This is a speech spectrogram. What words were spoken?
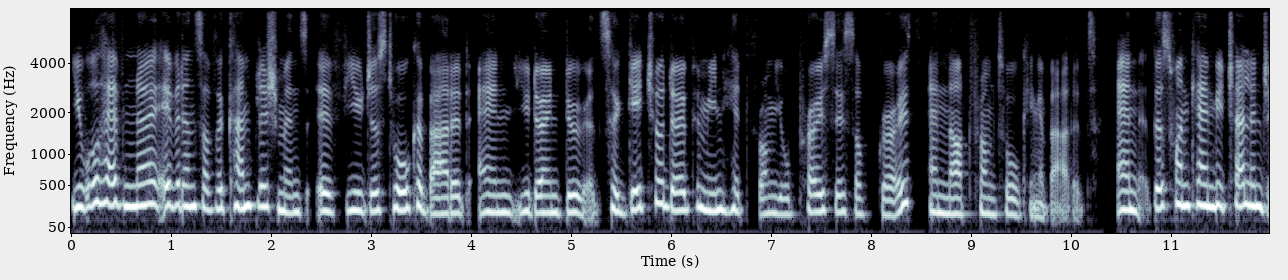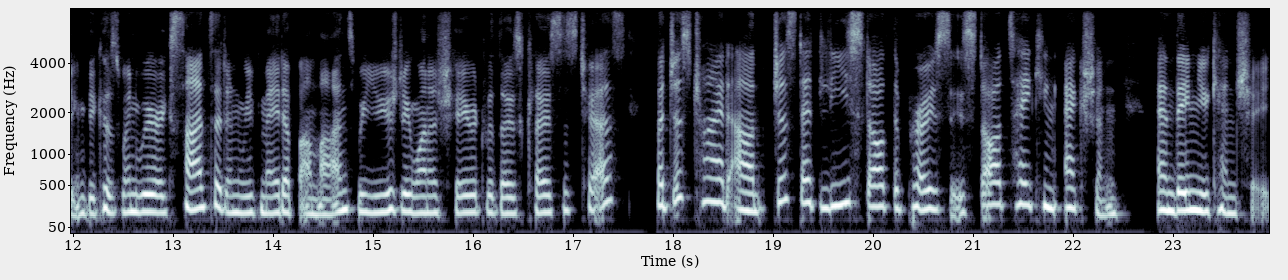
You will have no evidence of accomplishments if you just talk about it and you don't do it. So get your dopamine hit from your process of growth and not from talking about it. And this one can be challenging because when we're excited and we've made up our minds, we usually want to share it with those closest to us. But just try it out. Just at least start the process, start taking action, and then you can share.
